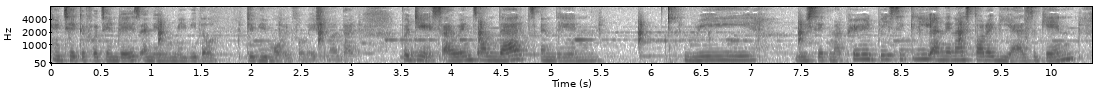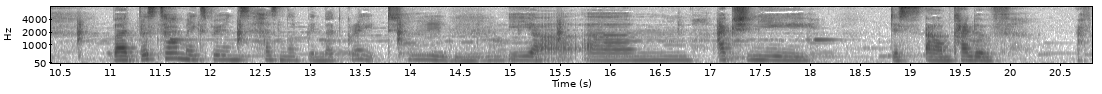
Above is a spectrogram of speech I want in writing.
You take it for ten days, and then maybe they'll give you more information on that. But yes, I went on that and then re reset my period basically, and then I started Yaz again. But this time my experience has not been that great. Really? Yeah. Um. Actually, just um kind of. I've,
